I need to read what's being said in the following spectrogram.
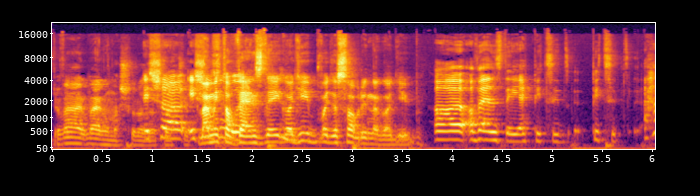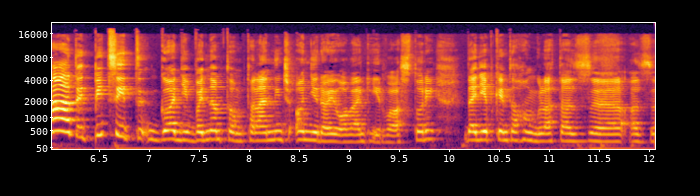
Vág, vágom a sorozatot. és, a, és Mármint a új- Wednesday gagyibb, vagy a Sabrina gagyibb? A, a Wednesday egy picit, picit, hát egy picit gagyibb, vagy nem tudom, talán nincs annyira jól megírva a sztori, de egyébként a hangulat az, az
